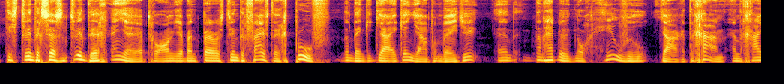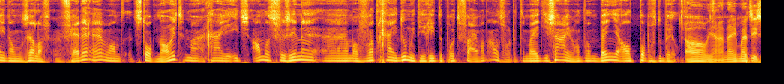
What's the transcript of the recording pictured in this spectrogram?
Het is 2026 en jij hebt gewoon, jij bent Paris 2050 proof. Dan denk ik, ja, ik ken Jaap een beetje. En dan heb ik nog heel veel jaren te gaan. En ga je dan zelf verder, hè? want het stopt nooit. Maar ga je iets anders verzinnen? ehm, of wat ga je doen met die retail portefeuille? Want anders wordt het een beetje saai, want dan ben je al top of the bill. Oh ja, nee, maar het is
